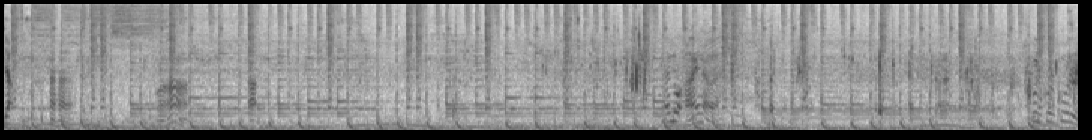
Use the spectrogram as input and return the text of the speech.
Ja. Aha. Ah. Ja, nur einer. Cool, cool, cool.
